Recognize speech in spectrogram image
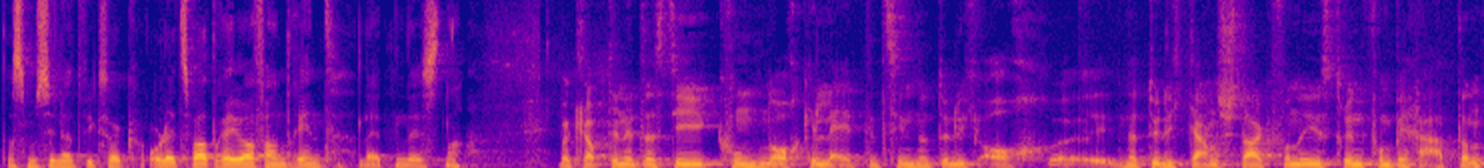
Dass man sich nicht, wie gesagt, alle zwei, drei Jahre auf einen Trend leiten lässt. Ne? Man glaubt ja nicht, dass die Kunden auch geleitet sind, natürlich auch äh, natürlich ganz stark von der Industrie und von Beratern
